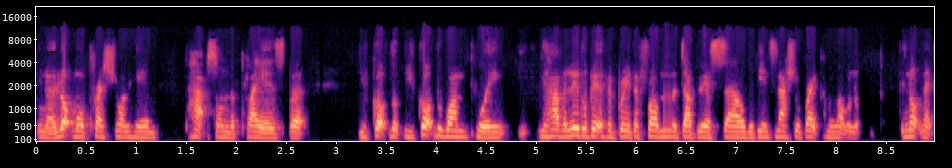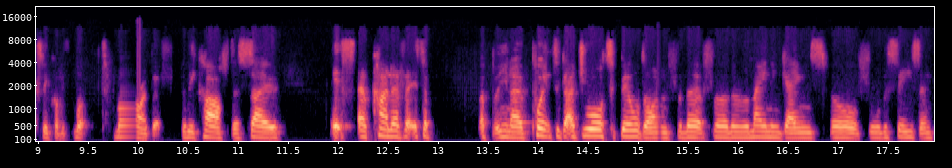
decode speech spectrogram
you know a lot more pressure on him perhaps on the players. But You've got the, you've got the one point. You have a little bit of a breather from the WSL with the international break coming up. Well, not next week, well, tomorrow, but the week after. So it's a kind of it's a, a, you know point to get a draw to build on for the for the remaining games for for the season.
